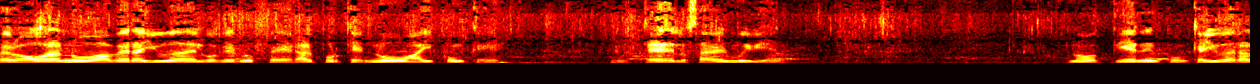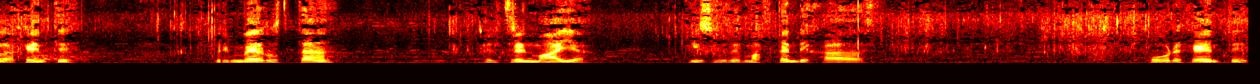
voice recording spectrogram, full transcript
pero ahora no va a haber ayuda del gobierno federal porque no hay con qué. Ustedes lo saben muy bien. No tienen con qué ayudar a la gente. Primero está el tren Maya y sus demás pendejadas. Pobre gente.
